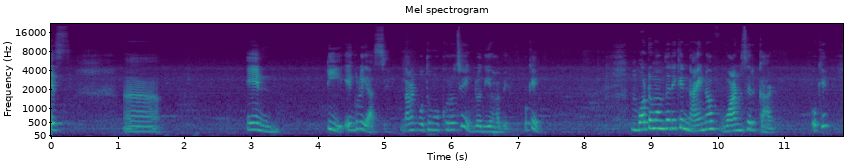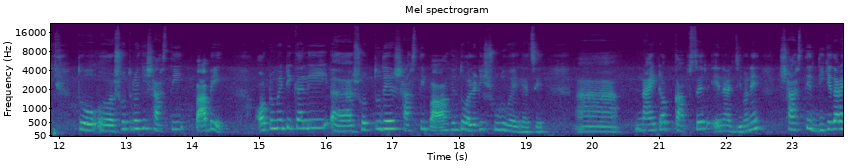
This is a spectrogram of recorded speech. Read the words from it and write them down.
এস এন টি এগুলোই আসছে। নামের প্রথম অক্ষর হচ্ছে এগুলো দিয়ে হবে ওকে বটম অফ দ্য ডেকে নাইন অফ ওয়ান্সের কার্ড ওকে তো শত্রুরা কি শাস্তি পাবে? অটোমেটিক্যালি শত্রুদের শাস্তি পাওয়া কিন্তু অলরেডি শুরু হয়ে গেছে। নাইট অফ কাপসের এনার্জি মানে শাস্তির দিকে তারা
